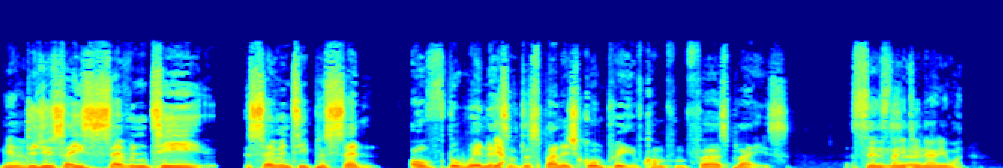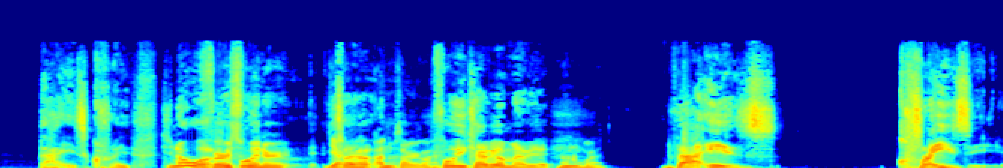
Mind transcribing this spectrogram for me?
Yeah. Did you say 70 percent of the winners Yeah. of the Spanish Grand Prix have come from first place? Since he said. 1991. That is crazy. Do you know what? First Before- winner. Yeah, Sorry, go- uh, I'm sorry. Go ahead. Before you carry on, Mario, No, no, go ahead. that is crazy.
